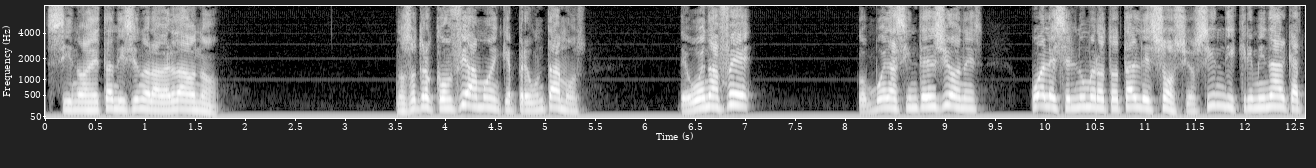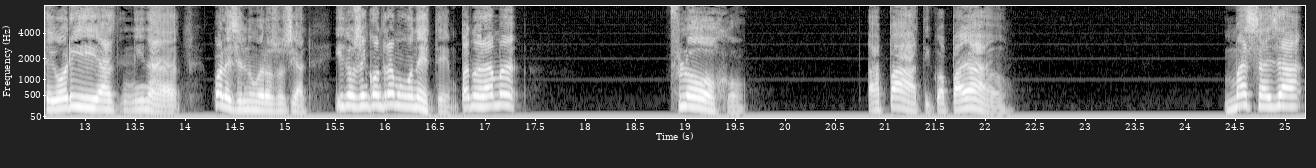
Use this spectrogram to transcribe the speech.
si nos están diciendo la verdad o no. Nosotros confiamos en que preguntamos de buena fe, con buenas intenciones, cuál es el número total de socios, sin discriminar categorías ni nada. ¿Cuál es el número social? Y nos encontramos con este, un panorama flojo, apático, apagado. Más allá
